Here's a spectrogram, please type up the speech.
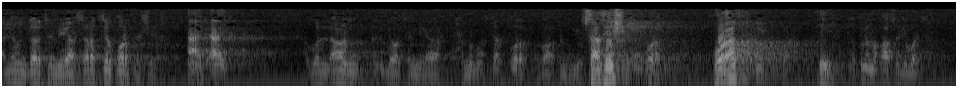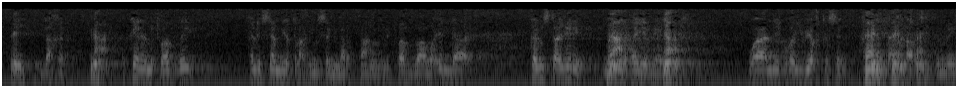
اليوم دورة المياه صارت زي الغرف يا شيخ. عاد عاد. أقول الآن دورة المياه الحمامات صارت غرف في البيوت. صارت إيش؟ غرف. غرف؟ إيه. يحطون المقاصد جواتها. إيه. داخلها. نعم. وكان المتوضي هل يسمي يطلع للمسلم مرة ثانية ويتوضا وإلا كالمستأجرين نعم. يغير فيها نعم. واللي يبغى يغتسل فهم فهم فهم.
